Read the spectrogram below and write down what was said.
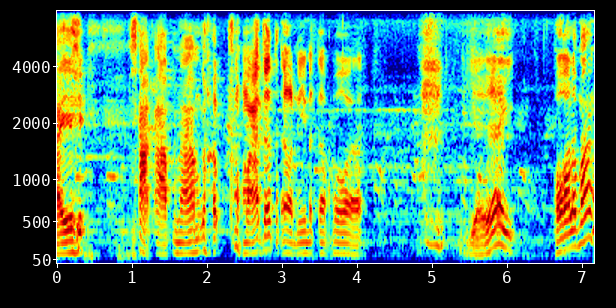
ใครอยากอาบน้ำก็มาแถวๆนี้นะครับ เพราะว่าเย้ยพอแล้วมั้ง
